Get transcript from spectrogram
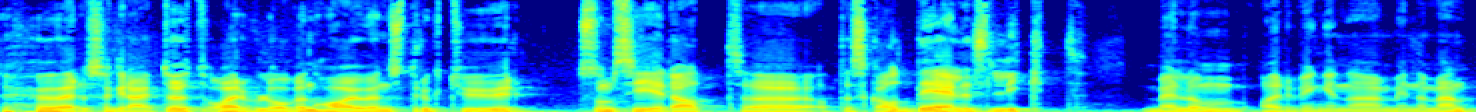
det høres så greit ut. Og arveloven har jo en struktur som sier at, uh, at det skal deles likt mellom arvingene mine. Men,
